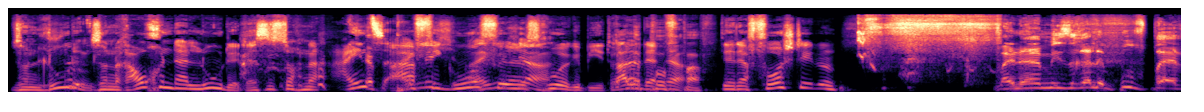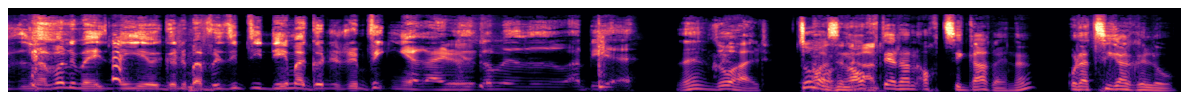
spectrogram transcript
so ein Lude, so ein rauchender Lude. Das ist doch eine 1A-Figur eigentlich für ja. das Ruhrgebiet. oder? Ralle der, Puffpuff. der davor steht und Mein Name ist Ralle Puffpaff. Na, Warte mal, jetzt mal hier, könnte mal für 70 D-Mark könnte schön ficken hier rein. Äh, ab hier. Ne? So halt. sowas in der Raucht Art. der dann auch Zigarre, ne? Oder Zigarillo.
